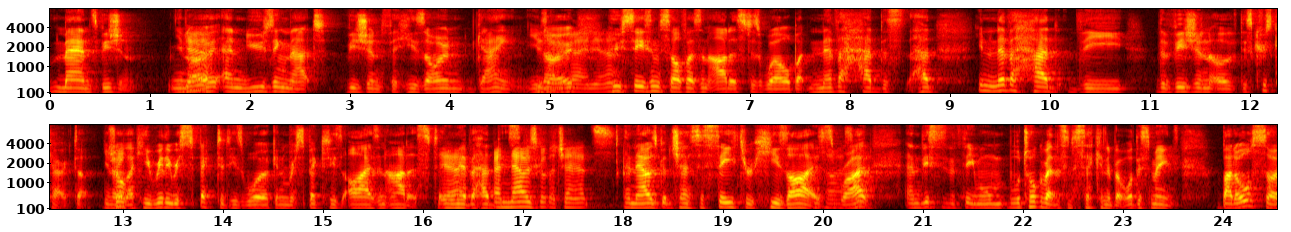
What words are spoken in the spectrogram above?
man's vision, you know, and using that vision for his own gain, you His know, gain, yeah. who sees himself as an artist as well, but never had this had you know never had the the vision of this Chris character. You know, Sure. like he really respected his work and respected his eye as an artist, and Yeah. he never had. And now he's got the chance. and now he's got the chance to see through his eyes, eyes, right? yeah. And this is the thing. We'll, we'll talk about this in a second about what this means, but also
